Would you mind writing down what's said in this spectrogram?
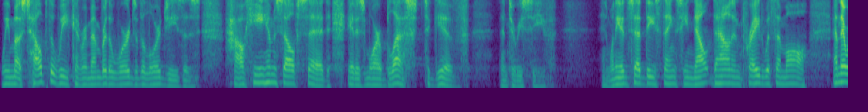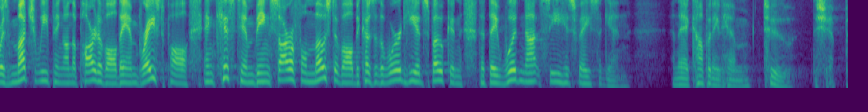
we must help the weak and remember the words of the Lord Jesus, how he himself said, It is more blessed to give than to receive. And when he had said these things, he knelt down and prayed with them all. And there was much weeping on the part of all. They embraced Paul and kissed him, being sorrowful most of all because of the word he had spoken, that they would not see his face again. And they accompanied him to the ship.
